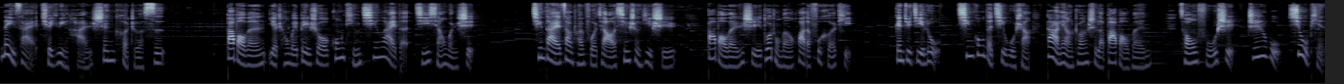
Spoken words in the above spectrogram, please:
内在却蕴含深刻哲思。八宝纹也成为备受宫廷青睐的吉祥纹饰。清代藏传佛教兴盛一时，八宝纹是多种文化的复合体。根据记录，清宫的器物上大量装饰了八宝纹，从服饰、织物、绣品，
